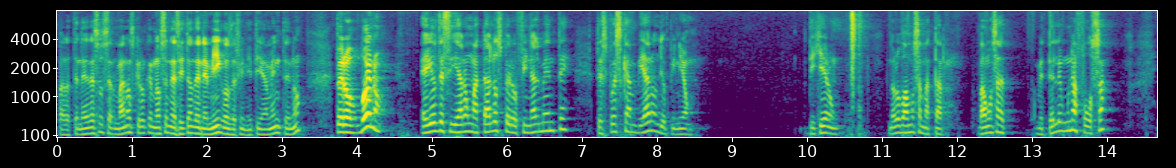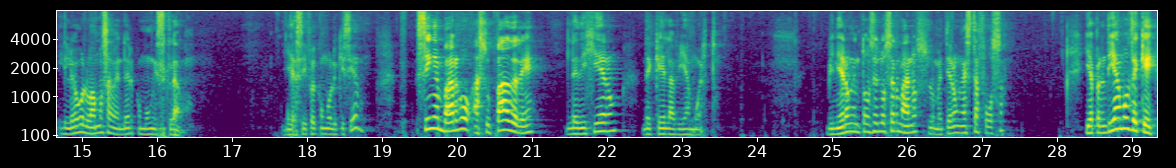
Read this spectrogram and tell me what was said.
para tener esos hermanos creo que no se necesitan de enemigos definitivamente, ¿no? Pero bueno, ellos decidieron matarlos, pero finalmente después cambiaron de opinión. Dijeron, no lo vamos a matar, vamos a meterle en una fosa y luego lo vamos a vender como un esclavo. Y así fue como lo quisieron. Sin embargo, a su padre le dijeron de que él había muerto. Vinieron entonces los hermanos, lo metieron a esta fosa y aprendíamos de que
